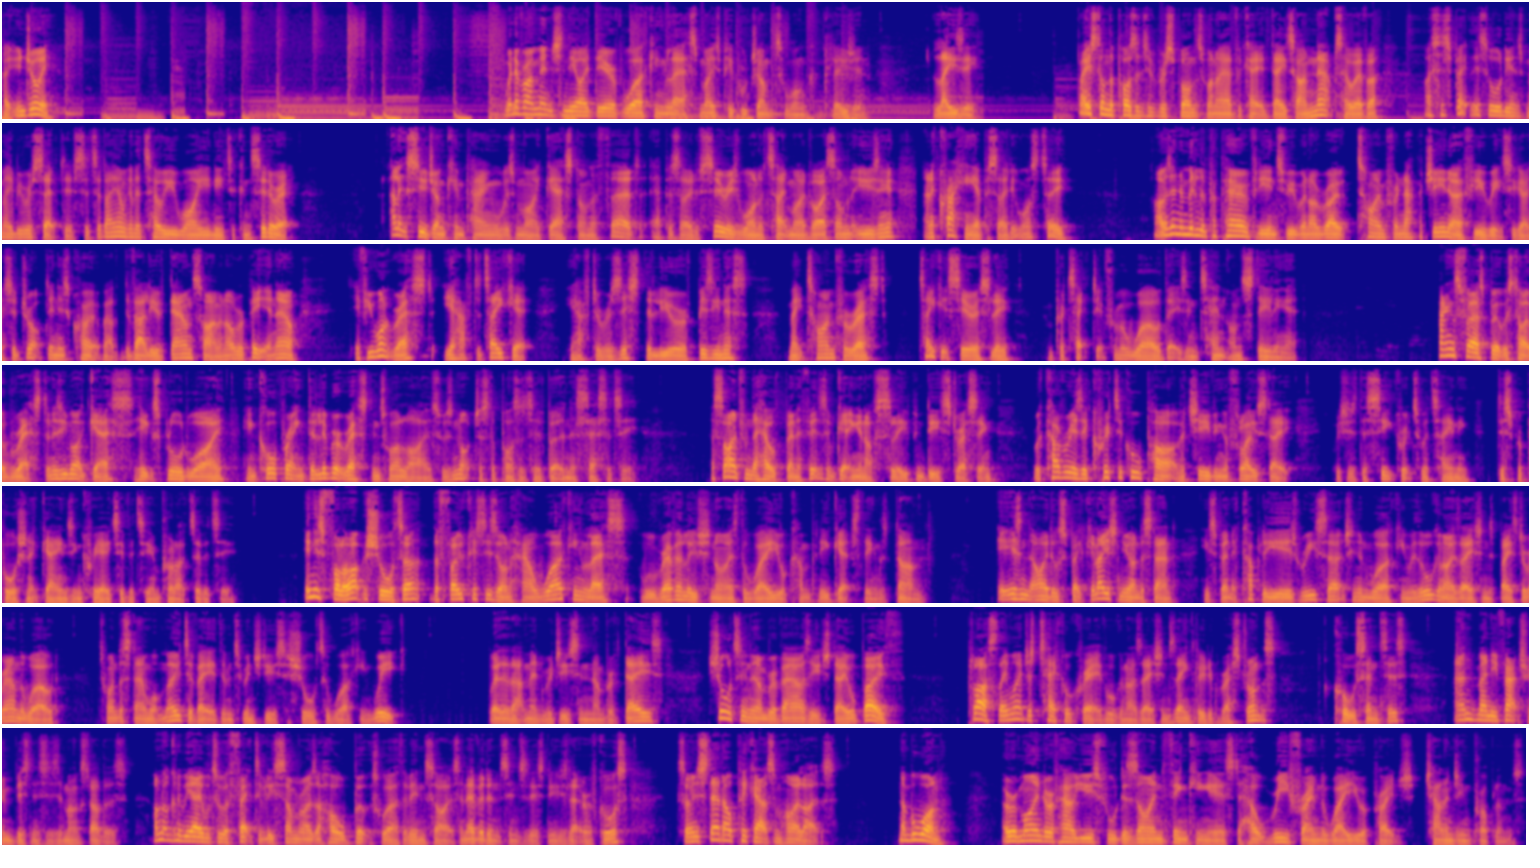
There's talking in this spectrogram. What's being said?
Hope you enjoy. Whenever I mention the idea of working less, most people jump to one conclusion lazy. Based on the positive response when I advocated daytime naps, however, I suspect this audience may be receptive, so today I'm going to tell you why you need to consider it. Alex Soojung Kim Pang was my guest on the third episode of Series 1 of Take My Advice, I'm Not Using It, and a cracking episode it was too. I was in the middle of preparing for the interview when I wrote Time for a Nappuccino a few weeks ago, so dropped in his quote about the value of downtime, and I'll repeat it now. If you want rest, you have to take it. You have to resist the lure of busyness, make time for rest, take it seriously, and protect it from a world that is intent on stealing it. Pang's first book was titled Rest, and as you might guess, he explored why incorporating deliberate rest into our lives was not just a positive but a necessity. Aside from the health benefits of getting enough sleep and de stressing, recovery is a critical part of achieving a flow state, which is the secret to attaining disproportionate gains in creativity and productivity. In his follow up, Shorter, the focus is on how working less will revolutionize the way your company gets things done. It isn't idle speculation, you understand. He spent a couple of years researching and working with organizations based around the world to understand what motivated them to introduce a shorter working week, whether that meant reducing the number of days, shortening the number of hours each day, or both. Plus, they weren't just tech or creative organizations, they included restaurants, call centers, and manufacturing businesses, amongst others. I'm not going to be able to effectively summarize a whole book's worth of insights and evidence into this newsletter, of course, so instead I'll pick out some highlights. Number one, a reminder of how useful design thinking is to help reframe the way you approach challenging problems.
